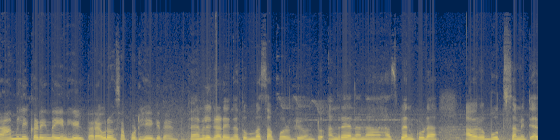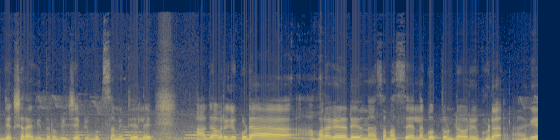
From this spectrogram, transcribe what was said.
ಫ್ಯಾಮಿಲಿ ಕಡೆಯಿಂದ ಏನು ಹೇಳ್ತಾರೆ? ಅವರ ಸಪೋರ್ಟ್ ಹೇಗಿದೆ? ಫ್ಯಾಮಿಲಿ ಕಡೆಯಿಂದ ತುಂಬ ಸಪೋರ್ಟಿವ್ ಉಂಟು. ಅಂದರೆ ನನ್ನ ಹಸ್ಬೆಂಡ್ ಕೂಡ ಅವರು ಬೂತ್ ಸಮಿತಿ ಅಧ್ಯಕ್ಷರಾಗಿದ್ದರು ಬಿ ಜೆ ಪಿ ಬೂತ್ ಸಮಿತಿಯಲ್ಲಿ. ಆಗ ಅವರಿಗೆ ಕೂಡ ಹೊರಗಡೆನ ಸಮಸ್ಯೆ ಎಲ್ಲ ಗೊತ್ತುಂಟು ಅವರಿಗೆ ಕೂಡ. ಹಾಗೆ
